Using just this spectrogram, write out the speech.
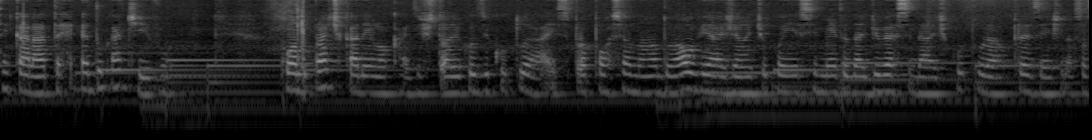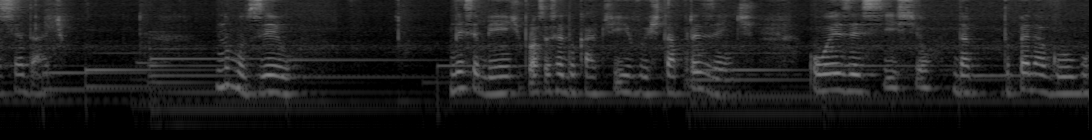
tem caráter educativo, quando praticada em locais históricos e culturais, proporcionando ao viajante o conhecimento da diversidade cultural presente na sociedade. No museu, nesse ambiente, o processo educativo está presente. O exercício da, do pedagogo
